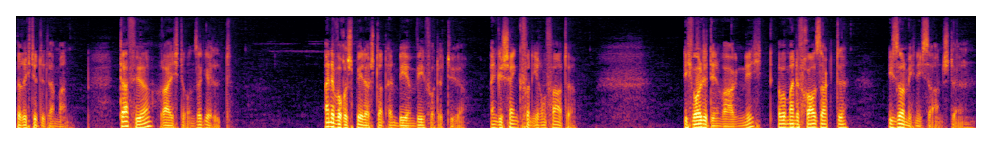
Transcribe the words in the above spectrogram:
berichtete der Mann. Dafür reichte unser Geld. Eine Woche später stand ein BMW vor der Tür, ein Geschenk von ihrem Vater. Ich wollte den Wagen nicht, aber meine Frau sagte, ich soll mich nicht so anstellen.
